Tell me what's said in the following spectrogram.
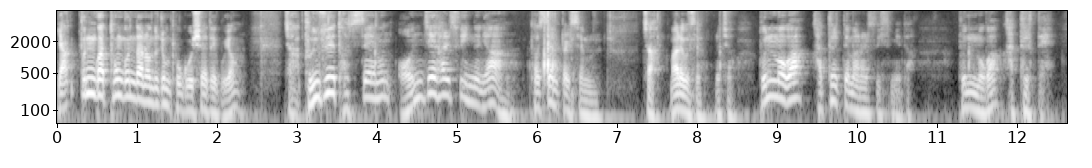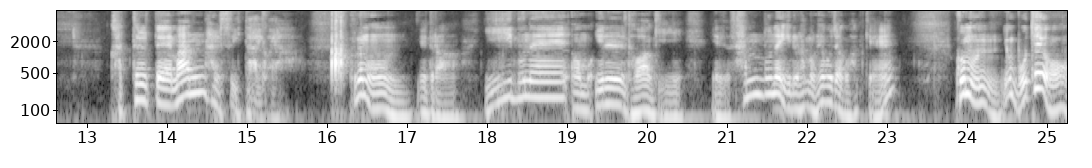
약분과 통분 단어도 좀 보고 오셔야 되고요. 자, 분수의 덧셈은 언제 할 수 있느냐? 덧셈 뺄셈은. 자, 말해 보세요. 그렇죠. 분모가 같을 때만 할 수 있습니다. 분모가 같을 때. 같을 때만 할 수 있다 이거야. 그러면 얘들아 2분의 어, 뭐, 1 더하기 예를 들어 3분의 1을 한번 해보자고 할게. 그러면 이건 못해요.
